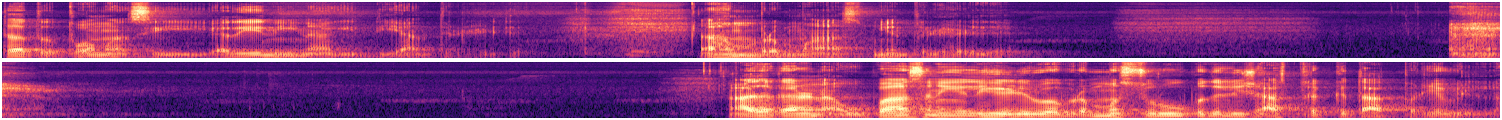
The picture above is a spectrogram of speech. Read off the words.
ತತ್ ತ್ವಮಸಿ, ಅದೇ ನೀನಾಗಿದ್ದೀಯಾ ಅಂತೇಳಿ ಹೇಳಿದೆ. ಅಹಂ ಬ್ರಹ್ಮಾಸ್ಮಿ ಅಂತೇಳಿ ಹೇಳಿದೆ. ಆದ ಕಾರಣ ಉಪಾಸನೆಯಲ್ಲಿ ಹೇಳಿರುವ ಬ್ರಹ್ಮಸ್ವರೂಪದಲ್ಲಿ ಶಾಸ್ತ್ರಕ್ಕೆ ತಾತ್ಪರ್ಯವಿಲ್ಲ.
